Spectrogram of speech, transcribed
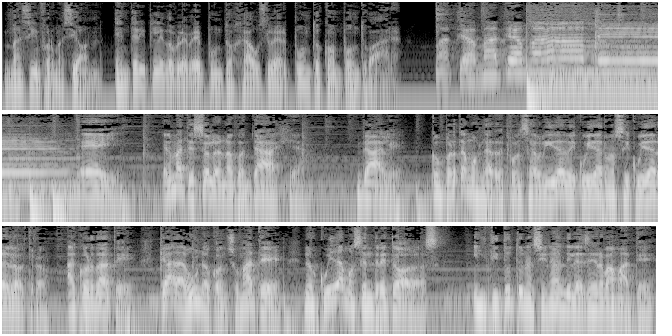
Más información en www.hausler.com.ar. Mate, mate, mate. ¡Ey! El mate solo no contagia. Dale, compartamos la responsabilidad de cuidarnos y cuidar al otro. Acordate, cada uno con su mate, nos cuidamos entre todos. Instituto Nacional de la Yerba Mate.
